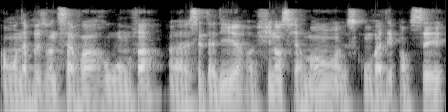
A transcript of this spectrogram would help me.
on a besoin de savoir où on va, euh, c'est-à-dire financièrement ce qu'on va dépenser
